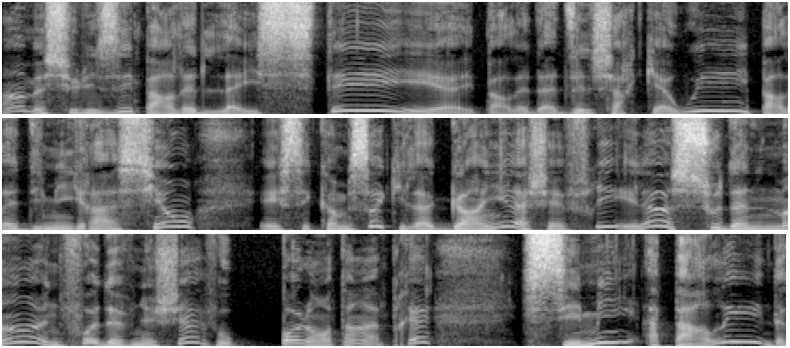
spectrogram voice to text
Hein, M. Parlait de laïcité, euh, il parlait d'Adil Sharkawi, il parlait d'immigration, et c'est comme ça qu'il a gagné la chefferie. Et là, soudainement, une fois devenu chef, ou pas longtemps après, il s'est mis à parler de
